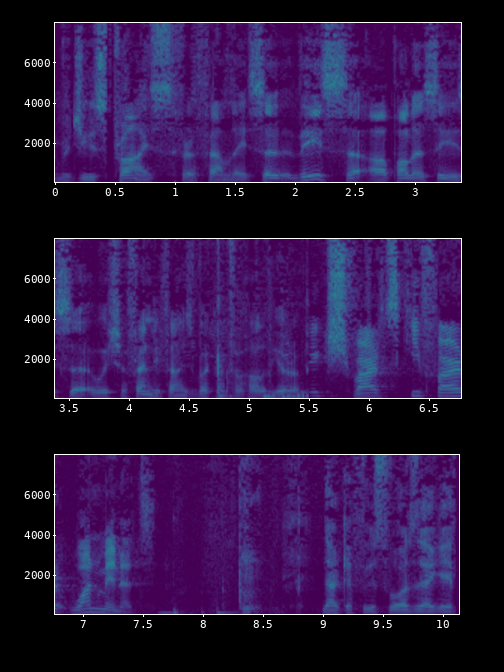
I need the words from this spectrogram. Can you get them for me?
reduced price for a family. So these uh, are policies uh, which are friendly families working for the whole of Europe. Rick Schwarzky for one minute. Danke fürs Wort, sehr geehrte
